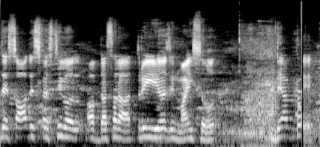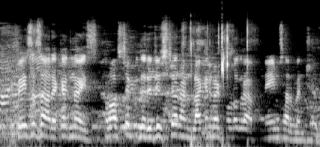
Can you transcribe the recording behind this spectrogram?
they saw this festival of Dasara three years in Mysore. They have faces are recognized, cross-checked with the register and black and white photograph. Names are mentioned.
